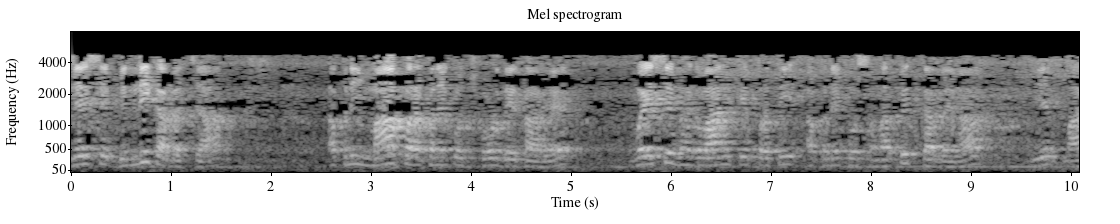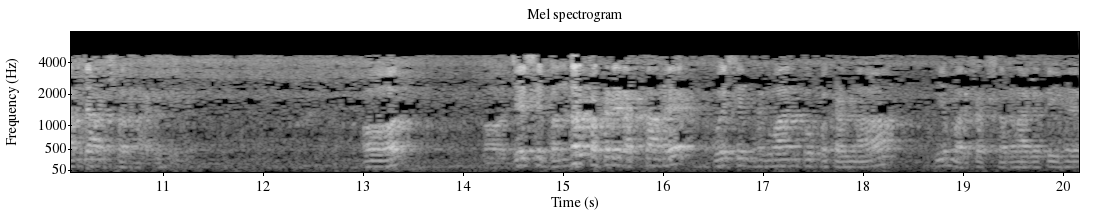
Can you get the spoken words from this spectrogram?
जैसे बिल्ली का बच्चा अपनी माँ पर अपने को छोड़ देता है वैसे भगवान के प्रति अपने को समर्पित कर देना ये मार्जार शरणागति है। और, और जैसे बंदर पकड़े रखता है वैसे भगवान को पकड़ना ये मरकट शरणागति है।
